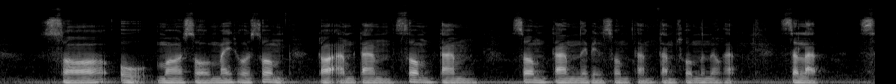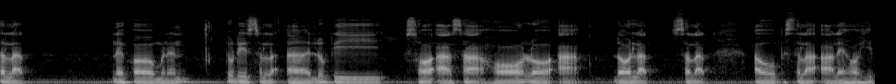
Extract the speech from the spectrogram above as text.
ำสออุมอสมไม้โทส้มต่ออำตำส้มตำส้มตำในเป็นส้มตำตำส้มนั่นเองครับ สลัดสลัดในก็เหมือนนั้นลูกดีสลัดเอ่อลูกดีซออาสาหอรออากดอลัดสลัด เอาสลัดอาและหอหิบ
